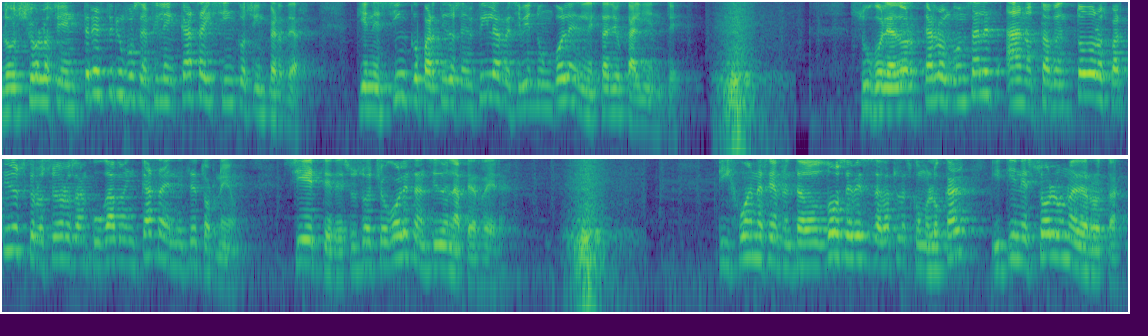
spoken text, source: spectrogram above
Los Cholos tienen 3 triunfos en fila en casa y 5 sin perder. Tiene 5 partidos en fila recibiendo un gol en el Estadio Caliente. Su goleador Carlos González ha anotado en todos los partidos que los Cholos han jugado en casa en este torneo. Siete de sus ocho goles han sido en la perrera. Tijuana se ha enfrentado 12 veces al Atlas como local y tiene solo una derrota.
